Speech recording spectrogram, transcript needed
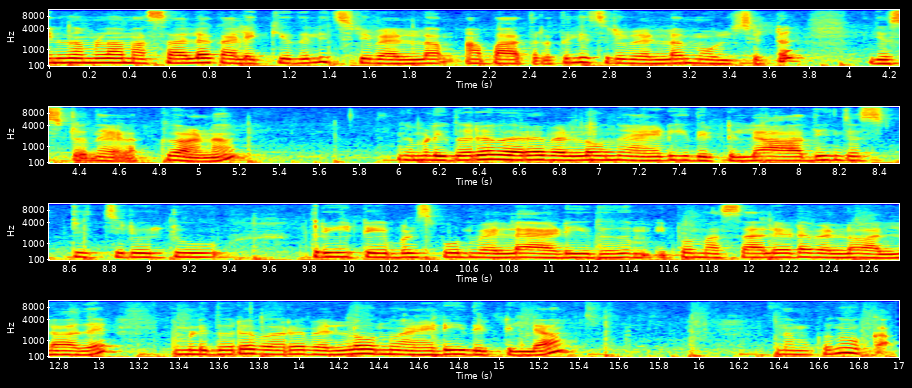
ഇനി നമ്മൾ ആ മസാല കലക്കിയതിൽ ഇച്ചിരി വെള്ളം ആ പാത്രത്തിൽ ഇച്ചിരി വെള്ളം ഒഴിച്ചിട്ട് ജസ്റ്റ് ഒന്ന് ഇളക്കുകയാണ്. നമ്മൾ ഇതുവരെ വേറെ വെള്ളമൊന്നും ആഡ് ചെയ്തിട്ടില്ല. ആദ്യം ജസ്റ്റ് ഇച്ചിരി ഒരു ടു ത്രീ ടേബിൾ സ്പൂൺ വെള്ളം ആഡ് ചെയ്തതും ഇപ്പോൾ മസാലയുടെ വെള്ളം അല്ലാതെ നമ്മൾ ഇതുവരെ വേറെ വെള്ളമൊന്നും ആഡ് ചെയ്തിട്ടില്ല. നമുക്ക് നോക്കാം.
